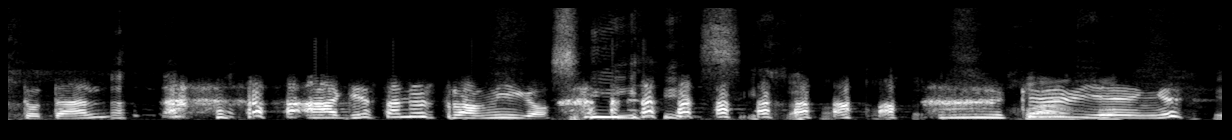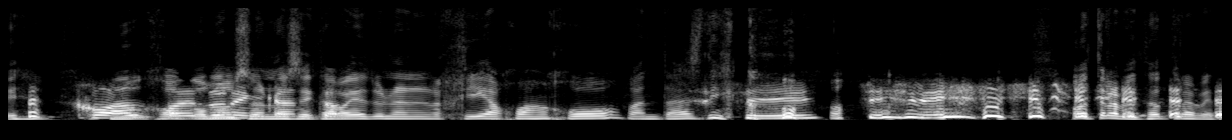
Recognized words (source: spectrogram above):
Total. Aquí está nuestro amigo. Sí, sí. Qué bien. Eh, Juanjo, ¿cómo son ese caballo de una energía, Juanjo? Fantástico. Sí, sí, sí. otra vez, otra vez.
